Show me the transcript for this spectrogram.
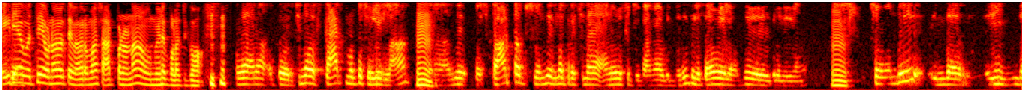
ஐடியா வச்சு எவனோ ஒருத்தன் விவரமா ஸ்டார்ட் பண்ணனா உண்மையிலே பொழைச்சுக்குவோம். இப்போ ஒரு சின்ன ஒரு ஸ்டார்ட் மட்டும் சொல்லிடலாம். வந்து இப்போ ஸ்டார்ட் அப்ஸ் வந்து என்ன பிரச்சனை அனுபவிச்சுட்டு இருக்காங்க அப்படின்றது சில சர்வேல வந்து ம். ஸோ வந்து இந்த இந்த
